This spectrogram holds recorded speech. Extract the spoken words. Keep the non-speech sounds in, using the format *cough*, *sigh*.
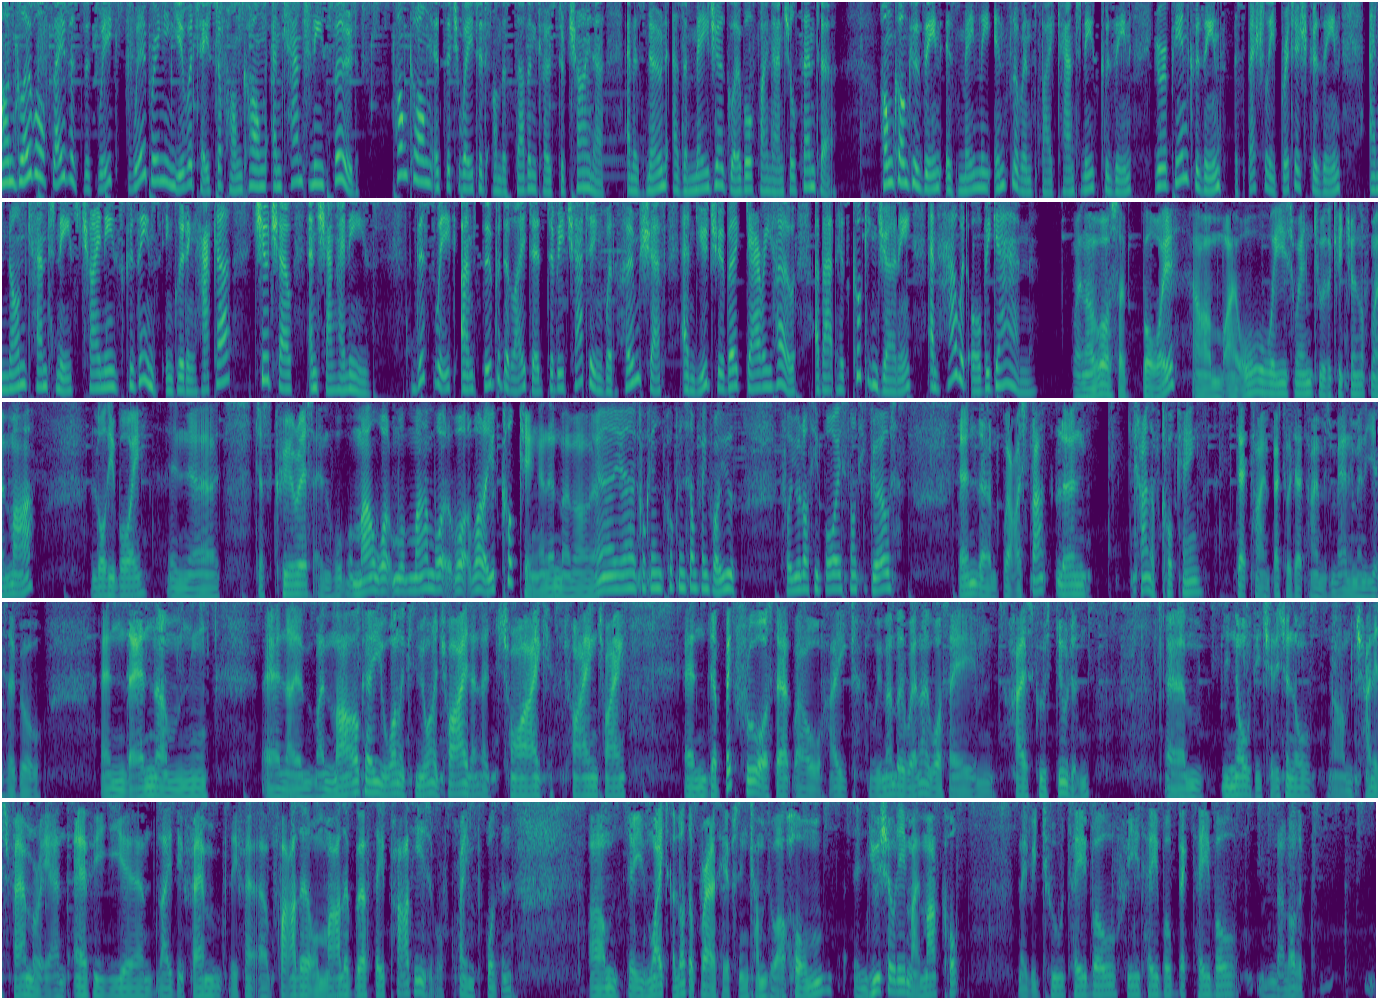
On Global Flavors this week, we're bringing you a taste of Hong Kong and Cantonese food. Hong Kong is situated on the southern coast of China and is known as a major global financial center. Hong Kong cuisine is mainly influenced by Cantonese cuisine, European cuisines, especially British cuisine, and non-Cantonese Chinese cuisines, including Hakka, Chiu Chow, and Shanghainese. This week, I'm super delighted to be chatting with home chef and YouTuber Gary Ho about his cooking journey and how it all began. When I was a boy, um, I always went to the kitchen of my ma, naughty boy, and uh, just curious. And ma, what, mom, what, what, what are you cooking? And then my mom, yeah, yeah, cooking, cooking something for you, for you naughty boys, naughty girls. Then, uh, well, I start learn kind of cooking that time, back to that time is many, many years ago. And then, um, and my mom, okay, you want to, you want to try? Then I try, trying, trying. And the big through was that, well, I remember when I was a um, high school student, um, you know, the traditional um, Chinese family, and every year, like the fam, the fa- uh, father or mother birthday parties were quite important. Um, they invite a lot of relatives and come to our home. And usually my mom cook, maybe two table, three table, big table, a lot of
